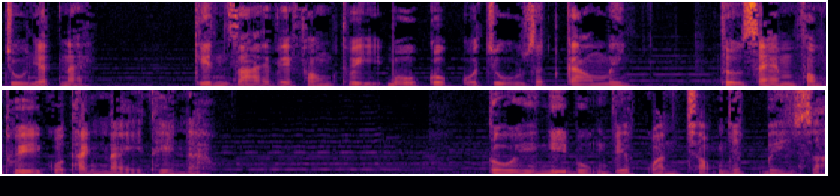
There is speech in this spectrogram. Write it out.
"Chú Nhất này, kiến giải về phong thủy bố cục của chú rất cao minh. Thử xem phong thủy của thành này thế nào. Tôi nghĩ bụng việc quan trọng nhất bây giờ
